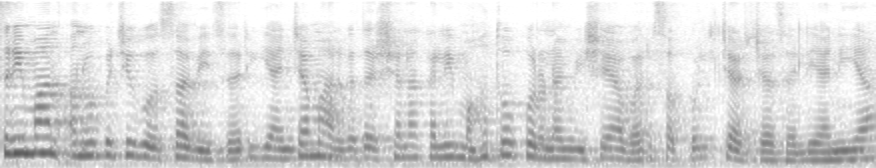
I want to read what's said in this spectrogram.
श्रीमान अनुपजी गोसावी सर यांच्या मार्गदर्शनाखाली महत्त्वपूर्ण विषयावर सखोल चर्चा झाली आणि या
